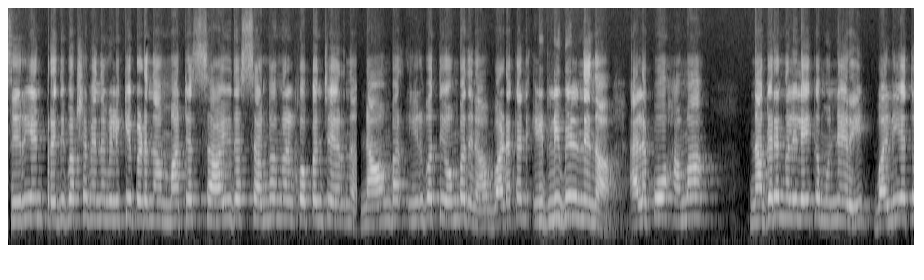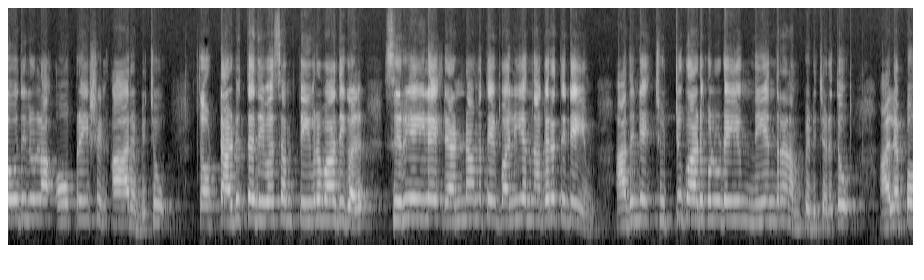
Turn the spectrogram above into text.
Syrian പ്രതിപക്ഷം എന്ന് വിളിക്കപ്പെടുന്ന മറ്റ് സായുധ സംഘങ്ങൾക്കൊപ്പം ചേർന്ന് നവംബർ ഇരുപത്തി ഒമ്പതിന് വടക്കൻ ഇഡ്ലിബിൽ നിന്ന് അലപ്പോ ഹമ നഗരങ്ങളിലേക്ക് മുന്നേറി വലിയ തോതിലുള്ള ഓപ്പറേഷൻ ആരംഭിച്ചു. തൊട്ടടുത്ത ദിവസം തീവ്രവാദികൾ സിറിയയിലെ രണ്ടാമത്തെ വലിയ നഗരത്തിന്റെയും അതിന്റെ ചുറ്റുപാടുകളുടെയും നിയന്ത്രണം പിടിച്ചെടുത്തു. അലപ്പോ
